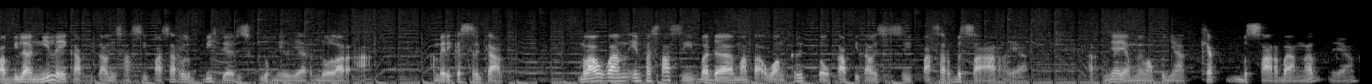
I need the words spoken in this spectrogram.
apabila nilai kapitalisasi pasar lebih dari 10 miliar dolar Amerika Serikat. Melakukan investasi pada mata uang kripto kapitalisasi pasar besar ya, artinya yang memang punya cap besar banget ya.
